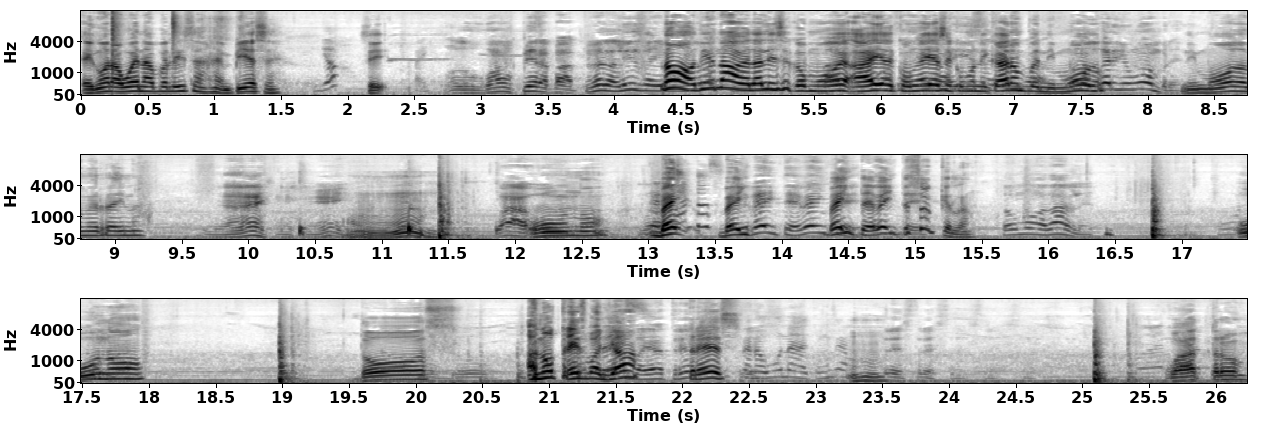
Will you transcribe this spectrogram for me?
enhorabuena, pues, Lisa, empiece. ¿Yo? Sí. O Juan Piera, pa. Primero la Lisa y No, luego- de una vez la Lisa, como a ella, con la ella se comunicaron, y pues ni Una modo. mujer y un hombre. Ni modo, mi reina. Ay, ay. Mm. Wow. Uno. Ve- veinte. 20, 20. Veinte, veinte, zóquela. Vamos a darle. Uno. Dos. Ah, no, tres van ya. vaya, tres. Pero una, ¿cómo se llama? Ujú. 3, 3, 3, Cuatro.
